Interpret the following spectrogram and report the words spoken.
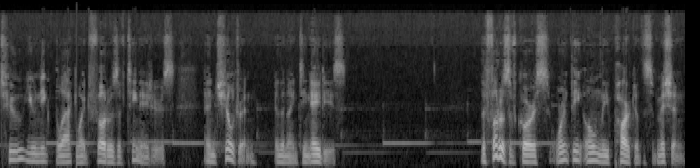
two unique black and white photos of teenagers and children in the 1980s. The photos, of course, weren't the only part of the submission.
